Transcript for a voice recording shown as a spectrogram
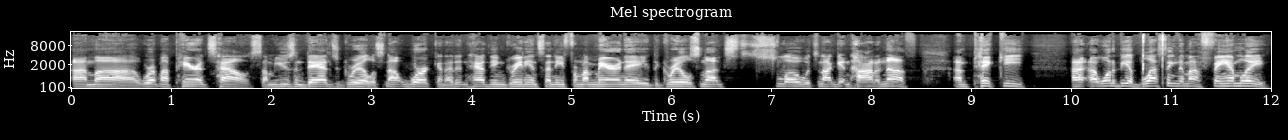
I'm, uh, we're at my parents' house. I'm using dad's grill. It's not working. I didn't have the ingredients I need for my marinade. The grill's not slow. It's not getting hot enough. I'm picky. I, I want to be a blessing to my family.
